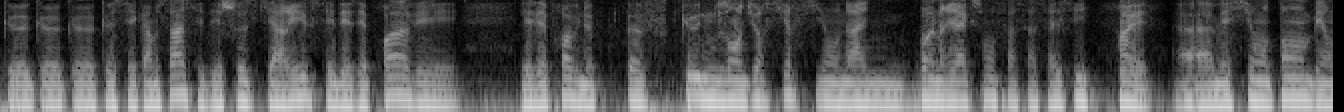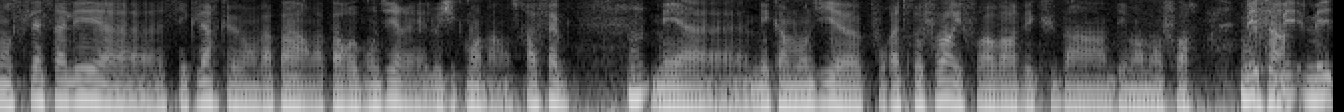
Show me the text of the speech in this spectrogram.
que que que, que c'est comme ça, c'est des choses qui arrivent, c'est des épreuves et les épreuves ne peuvent que nous endurcir si on a une bonne réaction face à celle-ci. Ouais. Euh, mais si on tombe et on se laisse aller, euh, c'est clair qu'on va pas, on va pas rebondir et logiquement, ben, on sera faible. Mm. Mais, euh, mais comme on dit, euh, pour être fort, il faut avoir vécu ben, des moments forts. Mais, ça. mais, mais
